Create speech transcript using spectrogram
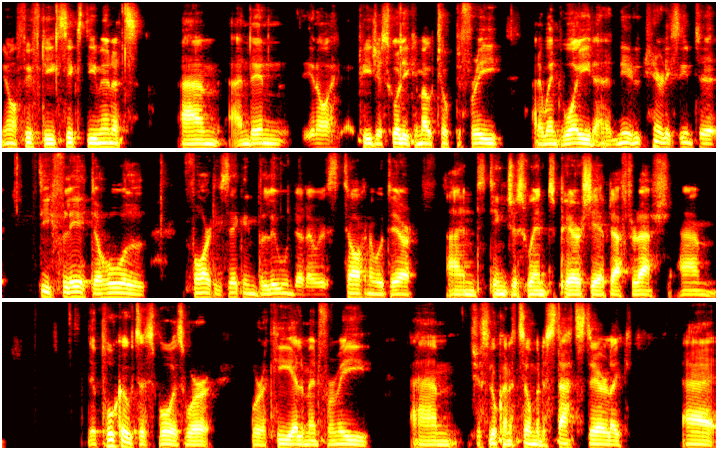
you know 50, 60 minutes. Um, and then you know PJ Scully came out, took the free, and it went wide, and it nearly seemed to deflate the whole 40 second balloon that I was talking about there, and things just went pear shaped after that. Um, the puckouts, I suppose, were were a key element for me. Um, just looking at some of the stats there, like uh,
